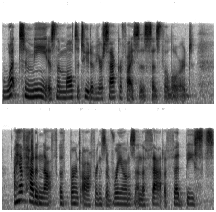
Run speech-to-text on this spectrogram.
What to me is the multitude of your sacrifices, says the Lord? I have had enough of burnt offerings of rams and the fat of fed beasts.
